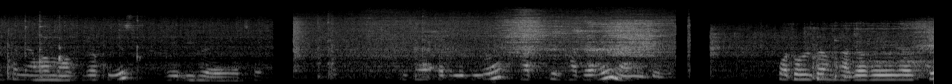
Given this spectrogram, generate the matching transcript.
এখানে আমার মশলা পেস্ট রেডি হয়ে গেছে। এখানে পটলগুলো একটু ভাজা হয়ে নামিয়ে দেবো। পটলটা ভাজা হয়ে গেছে,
